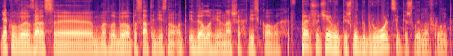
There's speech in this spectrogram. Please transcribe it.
Як ви зараз е, могли би описати дійсно от ідеологію наших військових? В першу чергу пішли добровольці, пішли на фронт.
